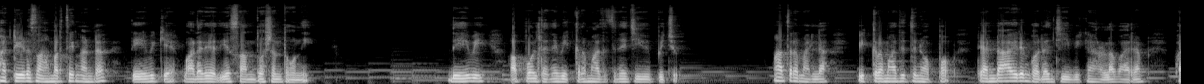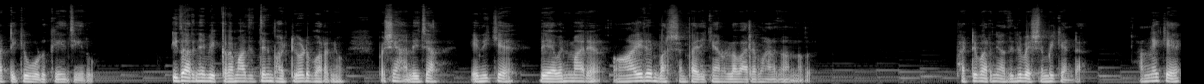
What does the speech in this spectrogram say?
ഭട്ടിയുടെ സാമർഥ്യം കണ്ട് ദേവിക്ക് വളരെയധികം സന്തോഷം തോന്നി. ദേവി അപ്പോൾ തന്നെ വിക്രമാദിത്യനെ ജീവിപ്പിച്ചു. മാത്രമല്ല വിക്രമാദിത്യനൊപ്പം രണ്ടായിരം കൊല്ലം ജീവിക്കാനുള്ള വരം ഭട്ടിക്ക് കൊടുക്കുകയും ചെയ്തു. ഇതറിഞ്ഞ വിക്രമാദിത്യൻ ഭട്ടിയോട് പറഞ്ഞു പക്ഷേ അനുജ എനിക്ക് ദേവന്മാർ ആയിരം വർഷം ഭരിക്കാനുള്ള വരമാണ് തന്നത്. ഭട്ടി പറഞ്ഞു അതിന് വിഷമിക്കേണ്ട. അങ്ങയ്ക്ക്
